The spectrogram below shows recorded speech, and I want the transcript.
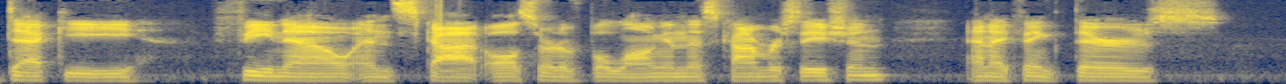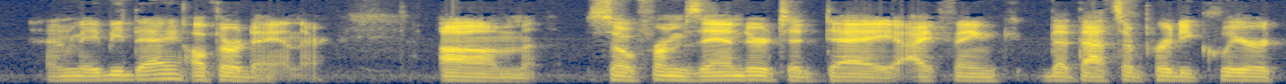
Decky, Finau, and Scott all sort of belong in this conversation, and I think there's and maybe Day. I'll throw Day in there. Um, so from Xander to Day, I think that that's a pretty clear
